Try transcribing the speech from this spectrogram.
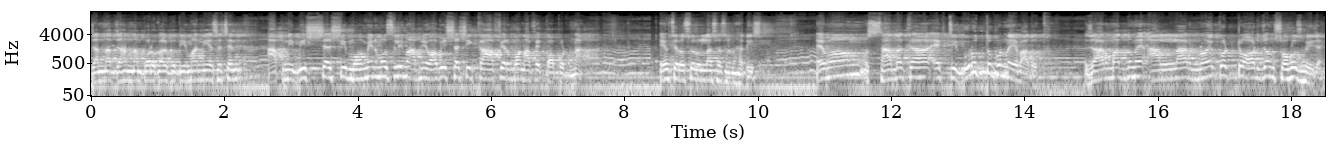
জান্নাত, জাহান্নাম, পরকালের প্রতি মান নিয়ে এসেছেন। আপনি বিশ্বাসী মমিন, মুসলিম, আপনি অবিশ্বাসী কাফের মোনাফে কপট না। এ হচ্ছে রসুল্লাহ হাদিস। এবং সাদাকা একটি গুরুত্বপূর্ণ এবাদত। যার মাধ্যমে আল্লাহর নৈকট্য অর্জন সহজ হয়ে যায়।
